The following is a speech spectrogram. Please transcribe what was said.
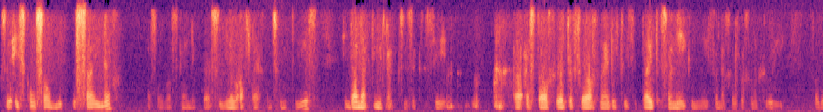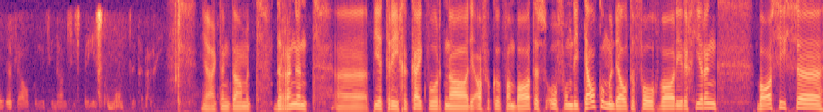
So Eskom sal moet besuinig as hulle vraag na elektrisiteit is van die ekonomie vinniger begin groei, sal dit help om die finansies by Eskom op te kry. Ja, dink daar moet dringend uh Petri gekyk word na die afverkoop van bates of om die Telkom model te volg waar die regering basies uh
